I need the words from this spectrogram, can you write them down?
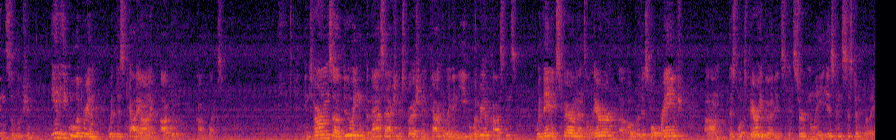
in solution in equilibrium with this cationic aqua complex. In terms of doing the mass action expression and calculating the equilibrium constants within experimental error uh, over this whole range, um, this looks very good. It's, it certainly is consistent with a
